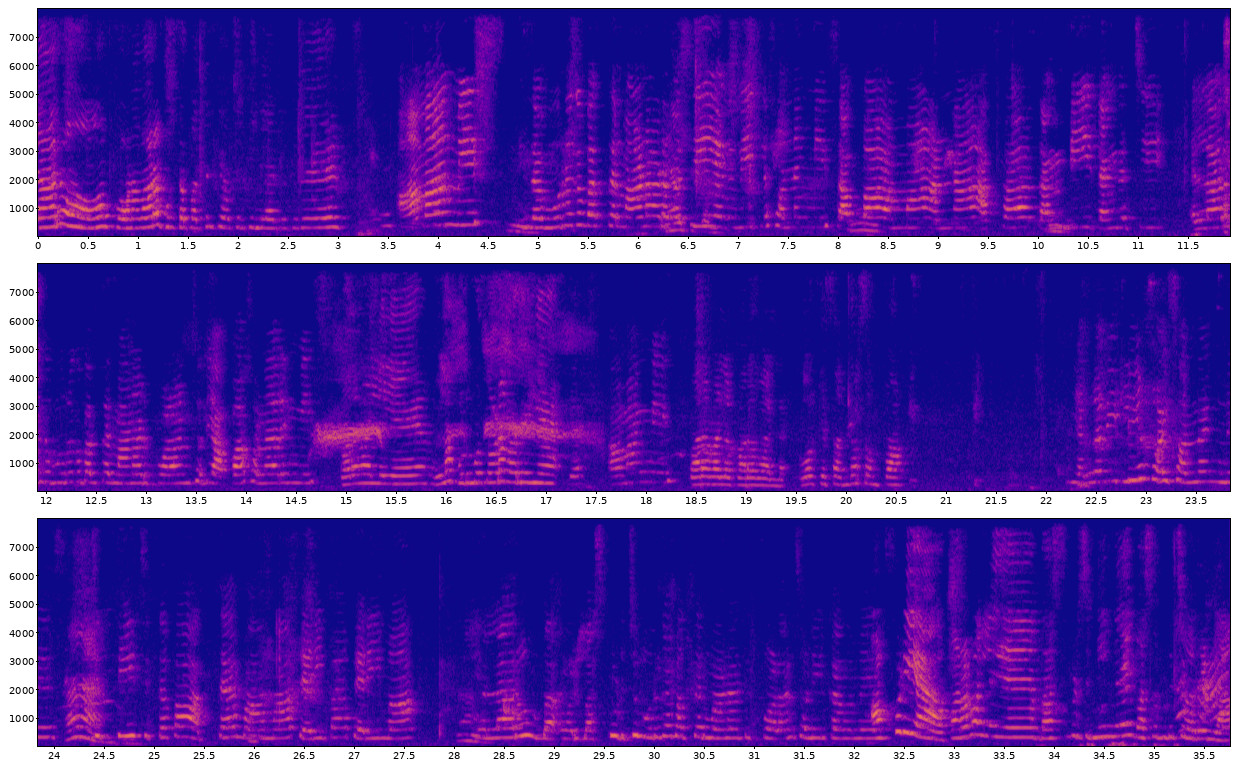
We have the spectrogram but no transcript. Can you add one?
இன்னும் போன வாரம் கொடுத்த பத்திரிக்கை வச்சிருக்கீங்களா இருக்குது? ஆமாங்க மிஸ். இந்த முருக பக்தர் மாநாட பத்தி எங்க வீட்ல சொன்னாங்க மிஸ். அப்பா அம்மா அண்ணா அக்கா தம்பி தங்கச்சி எல்லாரும் இந்த முருக பக்தர் மாநாடு போலாம்னு சொல்லி அப்பா சொன்னாருங்க மிஸ். பரவாயில்லையே. எல்லாம் குடும்பத்தோட வர்றீங்க. ஆமாங்க மிஸ். பரவாயில்ல பரவாயில்ல. ஓகே சந்தோஷம்ப்பா. எங்க வீட்லயும் போய் சொன்னாங்க மிஸ். சித்தி சித்தப்பா அத்தை மாமா பெரியப்பா பெரியம்மா எல்லாரும் ப- ஒரு பஸ் பிடிச்சு முருக பக்தர் மாநாட்டுக்கு போலாம்னு சொல்லியிருக்காங்க மிஸ் அப்படியா? பரவாயில்லையே. பஸ் பிடிச்சு நீங்களே பஸ் பிடிச்சு வர்றீங்களா?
